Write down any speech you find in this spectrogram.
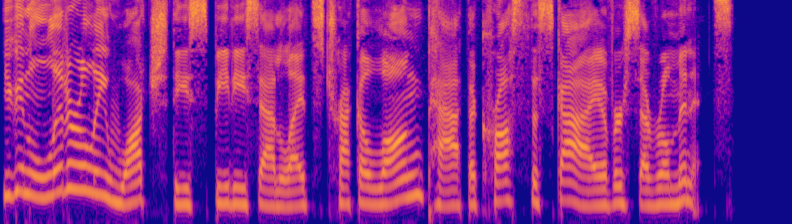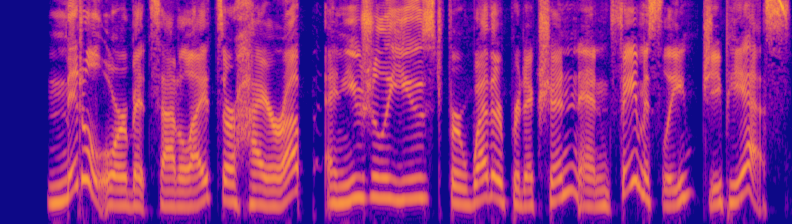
You can literally watch these speedy satellites track a long path across the sky over several minutes. Middle orbit satellites are higher up and usually used for weather prediction and famously, GPS.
